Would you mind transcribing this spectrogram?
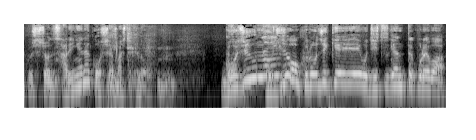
これ、社長でさりげなくおっしゃいましたけど、50年以上黒字経営を実現ってこれは、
